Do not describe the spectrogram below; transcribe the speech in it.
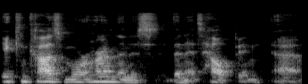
it can cause more harm than it's than it's helping. Uh,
